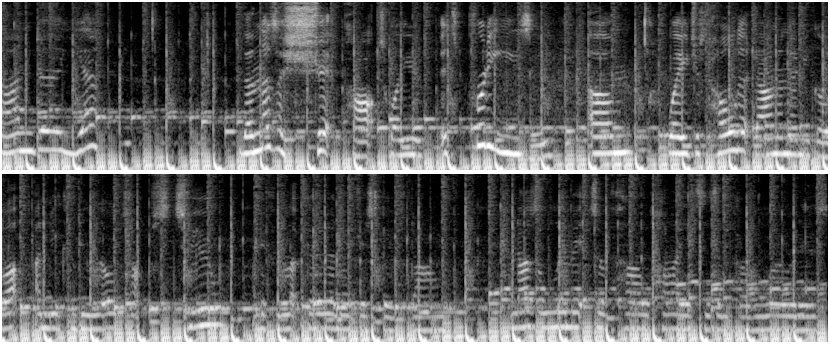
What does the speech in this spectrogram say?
And uh, yeah, then there's a ship part where you, it's pretty easy, um, where you just hold it down and then you go up and you can do little taps too. And if you let go then it just goes down. And there's a limit of how high it is and how low it is.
